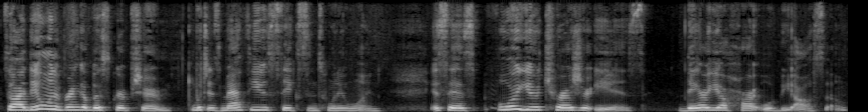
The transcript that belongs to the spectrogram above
So I did want to bring up a scripture, which is Matthew 6 and 21. It says, For your treasure is, there your heart will be also.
